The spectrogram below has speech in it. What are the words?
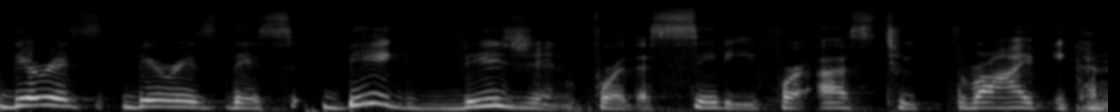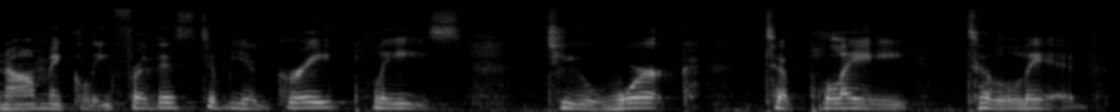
there is there is this big vision for the city for us to thrive mm. economically, for this to be a great place to work, to play, to live.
